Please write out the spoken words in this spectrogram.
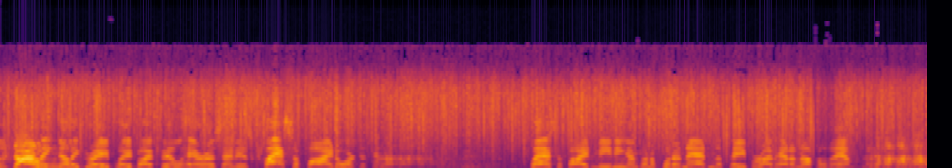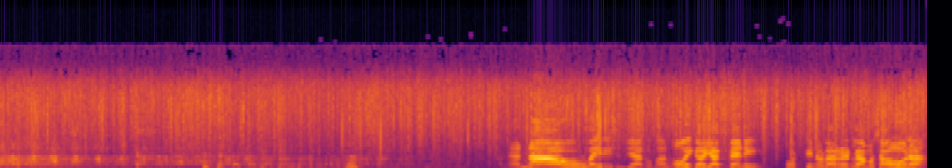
was Darling Nellie Gray, played by Phil Harris and his classified orchestra. classified meaning I'm going to put an ad in the paper. I've had enough of them. and now, ladies and gentlemen. Oiga, Jack Benny, ¿por qué no la arreglamos ahora?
